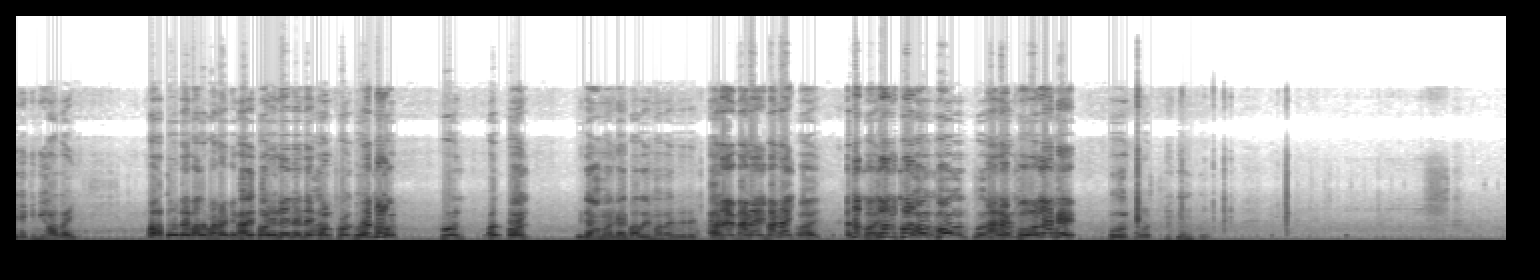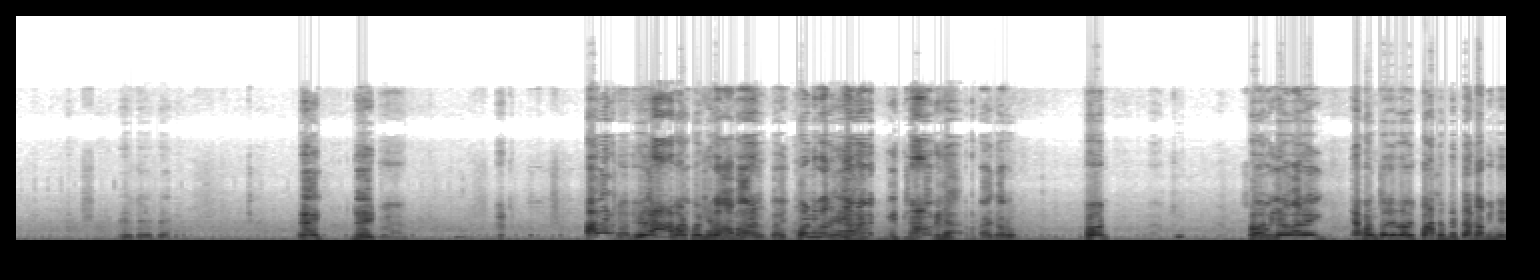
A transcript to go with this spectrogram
এটা কি নিয়ে যায় হ্যাঁ তোর গায়ে ভালো মানাবে আরে খোল, নে নে নে খোল, খোল, খোল। খোল খোল খোল এটা আমার গায়ে ভালোই মানাবে রে। মানাই মানাই মানাই ভাই এটা। খোল খোল। খোল, আরে খোল। আগে। খোল খোল কিন্তু। দে দে দে। এই নে আবার মানে- আবার ফোন নিবা আবার, ফোন নিবা এ, কিচ্ছু পাবি না। ভাই ধরো। শোন। বুঝলে আর এখন চলে যাবি পাশের দিক তাকাবি নে।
